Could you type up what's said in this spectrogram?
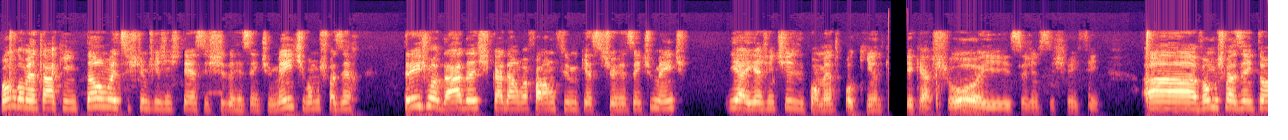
vamos comentar aqui então esses filmes que a gente tem assistido recentemente. Vamos fazer três rodadas, cada um vai falar um filme que assistiu recentemente, e aí a gente comenta um pouquinho o que, que achou e se a gente assistiu, enfim. Uh, vamos fazer então,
